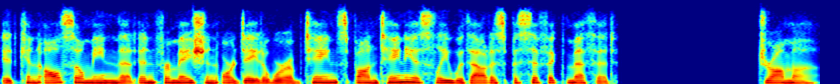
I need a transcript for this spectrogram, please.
it can also mean that information or data were obtained spontaneously without a specific method. Drama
